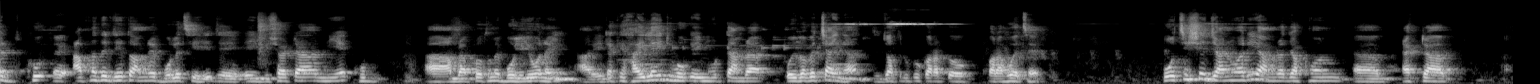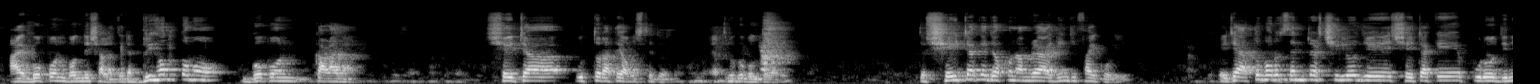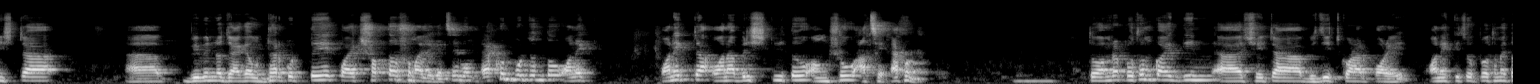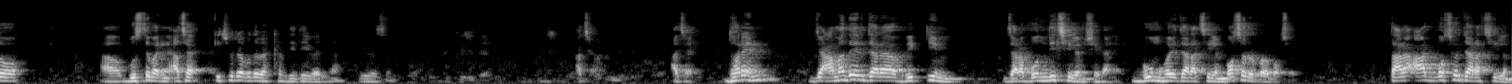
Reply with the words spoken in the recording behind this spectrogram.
আপনাদের যেহেতু আমরা বলেছি যে এই বিষয়টা নিয়ে খুব আমরা প্রথমে বলিও নাই, আর এটাকে হাইলাইট হোক এই মুহূর্তে আমরা ওইভাবে চাই না যতটুকু করা তো করা হয়েছে। পঁচিশে জানুয়ারি আমরা যখন একটা গোপন বন্দিশালা, যেটা বৃহত্তম গোপন কারাগার, সেইটা উত্তরাতে অবস্থিত, এতটুকু বলতে পারি। তো সেইটাকে যখন আমরা আইডেন্টিফাই করি, এটা এত বড় সেন্টার ছিল যে সেটাকে পুরো জিনিসটা বিভিন্ন জায়গা উদ্ধার করতে কয়েক সপ্তাহ সময় লেগেছে এবং এখন পর্যন্ত অনেক, অনেকটা অনাবিষ্কৃত অংশও আছে এখন। তো আমরা প্রথম কয়েকদিন সেটা ভিজিট করার পরে অনেক কিছু প্রথমে তো বুঝতে পারিনি। আচ্ছা কিছুটা বোধহয় ব্যাখ্যা দিতেই পারি না? কি হয়েছে? আচ্ছা আচ্ছা। ধরেন যে আমাদের যারা ভিকটিম যারা বন্দী ছিলেন সেখানে, গুম হয়ে যারা ছিলেন বছরের পর বছর, তারা আট বছর যারা ছিলেন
